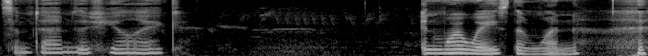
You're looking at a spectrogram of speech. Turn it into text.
But sometimes I feel like, in more ways than one,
